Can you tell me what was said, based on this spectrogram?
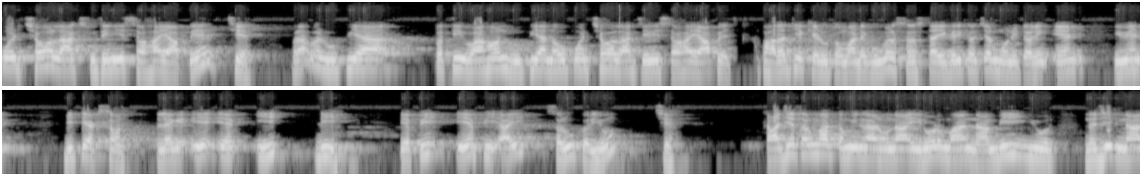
પોઈન્ટ છ લાખ સુધીની સહાય આપે છે. બરાબર? રૂપિયા પ્રતિ વાહન રૂપિયા નવ પોઈન્ટ છ લાખ જેવી સહાય આપે છે. ભારતીય ખેડૂતો માટે ગૂગલ સંસ્થા agriculture monitoring and event detection એટલે કે A F E D AP API શરૂ કર્યું છે. તાજેતરમાં તમિલનાડુના ઈરોડમાં નામ્બીયુર નજીકના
